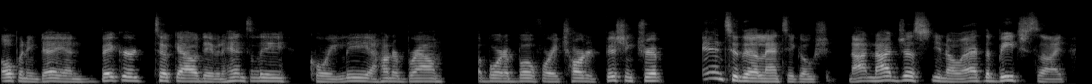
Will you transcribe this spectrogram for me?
opening day. And Baker took out David Hensley, Corey Lee, and Hunter Brown aboard a boat for a chartered fishing trip into the Atlantic Ocean. Not not just you know at the beach side.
